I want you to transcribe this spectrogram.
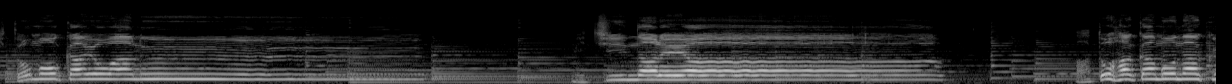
人も通わぬ。道なれや跡墓もなく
